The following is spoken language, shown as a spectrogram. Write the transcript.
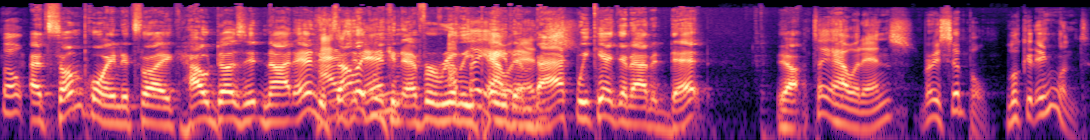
well, at some point it's like, how does it not end? It's not like end? we can ever really pay them back. We can't get out of debt. Yeah. I'll tell you how it ends. Very simple. Look at England.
